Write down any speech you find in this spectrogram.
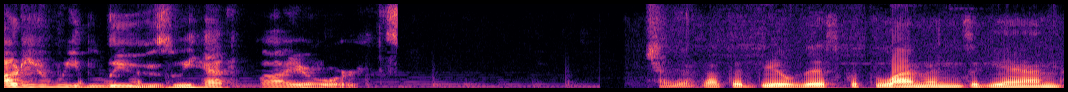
How did we lose? We had fireworks. I guess I have to deal with this with lemons again.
